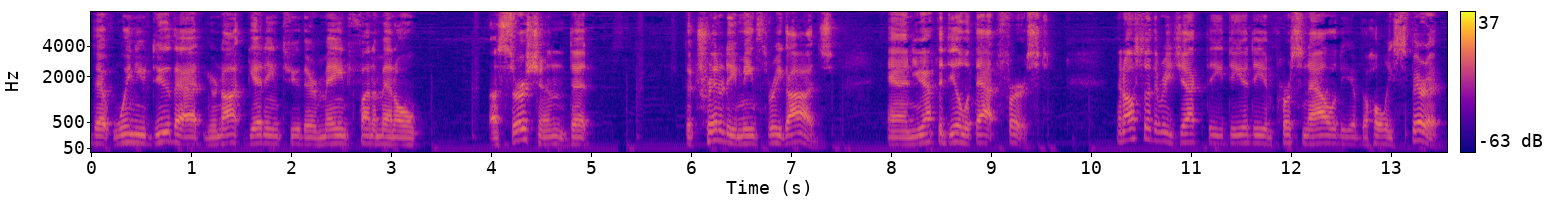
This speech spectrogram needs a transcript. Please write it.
that when you do that, you're not getting to their main fundamental assertion that the Trinity means three gods, and you have to deal with that first. And also, they reject the deity and personality of the Holy Spirit.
